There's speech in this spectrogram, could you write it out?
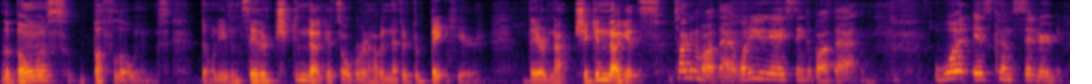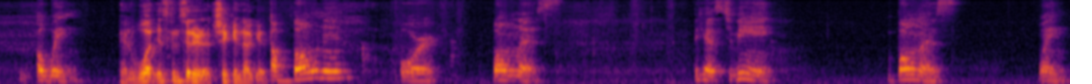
The boneless buffalo wings. Don't even say they're chicken nuggets, or we're gonna have another debate here. They are not chicken nuggets. Talking about that, what do you guys think about that? What is considered a wing? And what is considered a chicken nugget? A bone in or boneless? Because to me, boneless wing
